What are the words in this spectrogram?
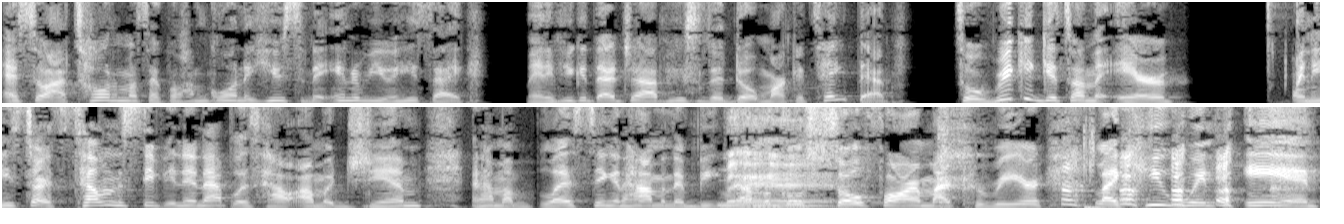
And so I told him, I was like, well, I'm going to Houston to interview, and he's like, man, if you get that job, Houston's a dope market. Take that. So Ricky gets on the air. And he starts telling the Steve Indianapolis how I'm a gem and I'm a blessing and how I'm gonna be I'm gonna go so far in my career. Like he went in,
